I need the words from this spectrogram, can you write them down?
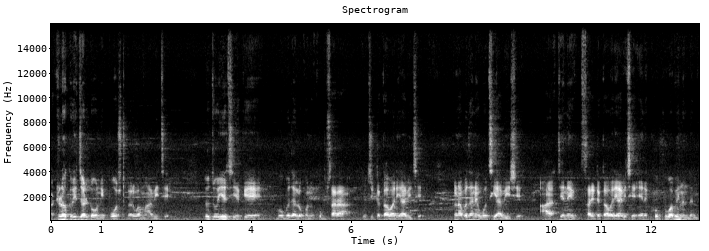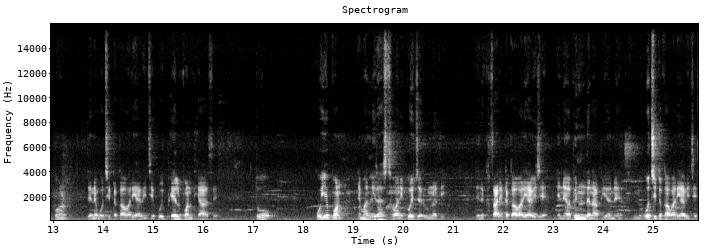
અઢળક રિઝલ્ટોની પોસ્ટ કરવામાં આવી છે. તો જોઈએ છીએ કે બહુ બધા લોકોને ખૂબ સારા ઊંચી ટકાવારી આવી છે. ઘણા બધાને ઓછી આવી છે. આ જેને સારી ટકાવારી આવી છે, એને ખૂબ ખૂબ અભિનંદન. પણ જેને ઓછી ટકાવારી આવી છે, કોઈ ફેલ પણ થયા હશે, તો કોઈએ પણ એમાં નિરાશ થવાની કોઈ જરૂર નથી. જેને સારી ટકાવારી આવી છે, એને અભિનંદન આપી અને ઓછી ટકાવારી આવી છે,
